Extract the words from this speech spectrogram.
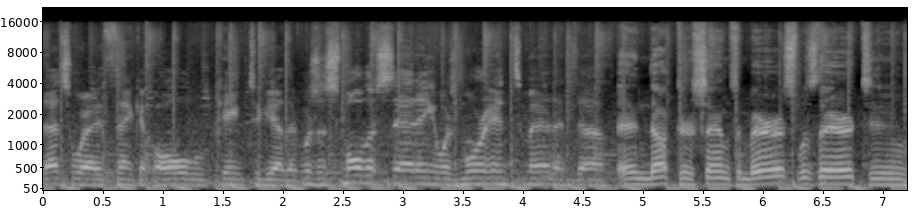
that's where I think it all came together. It was a smaller setting, it was more intimate, and uh, and Dr. Sam Tsemberis was there to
